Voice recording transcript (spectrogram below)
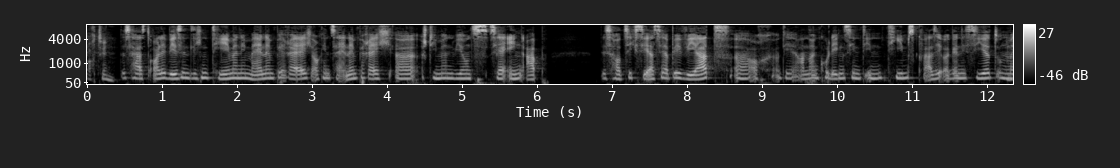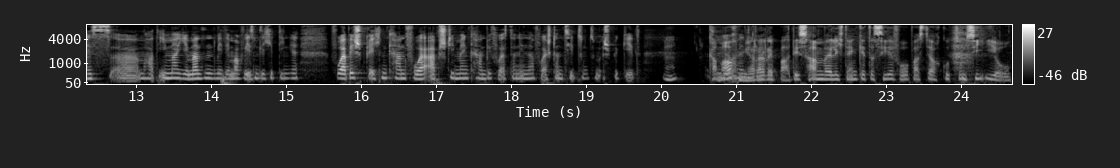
Macht Sinn. Das heißt, alle wesentlichen Themen in meinem Bereich, auch in seinem Bereich, äh, stimmen wir uns sehr eng ab. Das hat sich sehr, sehr bewährt. Äh, auch die anderen Kollegen sind in Teams quasi organisiert und man, ist, äh, man hat immer jemanden, mit dem auch wesentliche Dinge vorbesprechen kann, vorabstimmen kann, bevor es dann in einer Vorstandssitzung zum Beispiel geht. Kann Also man wir auch mehrere Buddies haben, weil ich denke, der CFO passt ja auch gut zum CEO.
